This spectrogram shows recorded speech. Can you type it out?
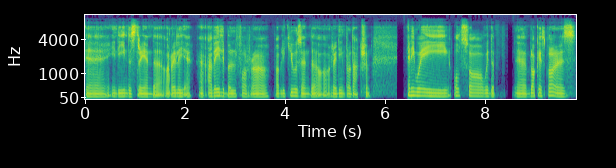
in the industry and are really available for public use and already in production. Anyway, also with the block explorers,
